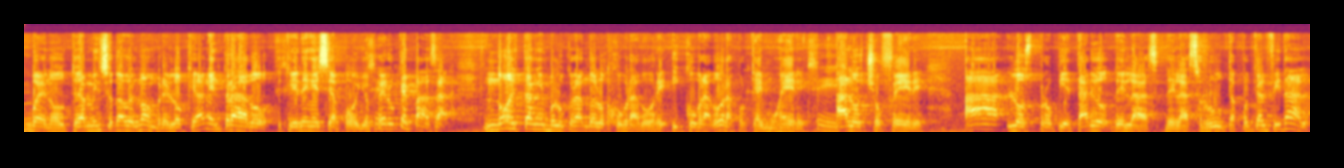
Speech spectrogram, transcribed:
Bueno, usted ha mencionado el nombre. Los que han entrado tienen ese apoyo. Pero ¿qué pasa? No están involucrando a los cobradores y cobradoras, porque hay mujeres, Sí. a los choferes, a los propietarios de las, de las rutas, porque al final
